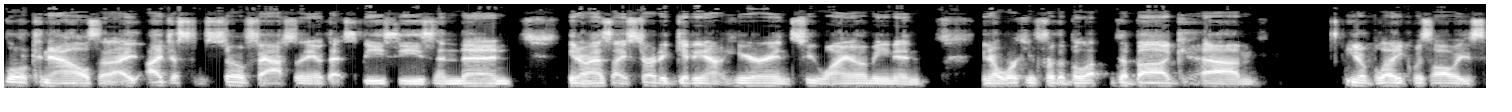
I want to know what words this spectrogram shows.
little canals that I, I just am so fascinated with that species. And then you know as i started getting out here into wyoming and you know, working for the the bug, um, you know, Blake was always,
